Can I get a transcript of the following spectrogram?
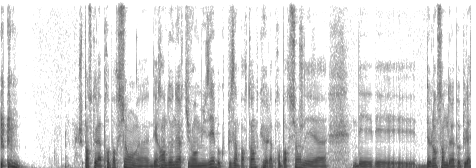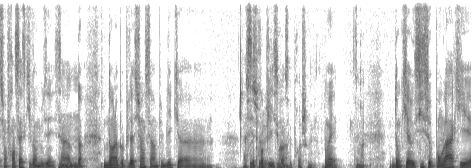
je pense que la proportion euh, des randonneurs qui vont au musée est beaucoup plus importante que la proportion des, des, des de l'ensemble de la population française qui va au musée. dans, dans, la population, c'est un public assez propice. Quoi. Assez proche, oui. Ouais. Donc il y a aussi ce pont-là qui,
